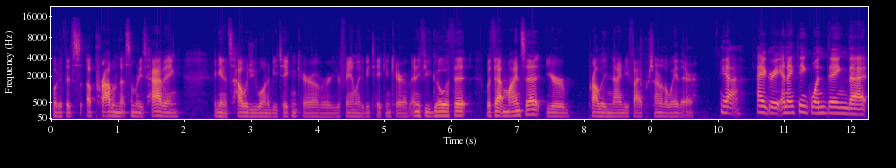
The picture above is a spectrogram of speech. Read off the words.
But if it's a problem that somebody's having, again, it's how would you want to be taken care of or your family to be taken care of. And if you go with it with that mindset, you're probably 95% of the way there. Yeah, I agree. And I think one thing that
